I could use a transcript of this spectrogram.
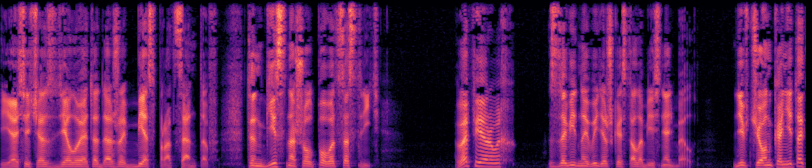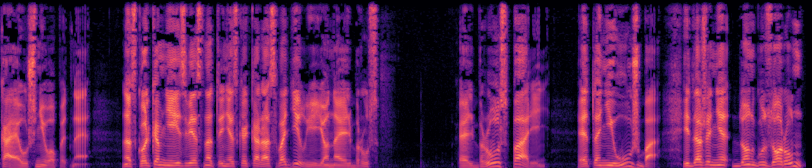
Я сейчас сделаю это даже без процентов. Тенгиз нашел повод сострить. Во-первых, с завидной выдержкой стал объяснять Белл. Девчонка не такая уж неопытная. Насколько мне известно, ты несколько раз водил ее на Эльбрус. Эльбрус, парень, это не Ужба и даже не Донгузорун.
